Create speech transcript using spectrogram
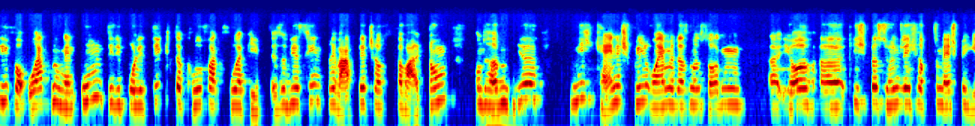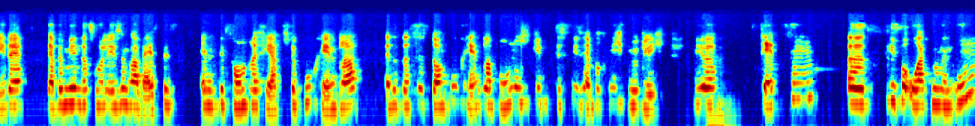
die Verordnungen um, die die Politik der KOFAG vorgibt. Also wir sind Privatwirtschaftsverwaltung und haben hier nicht keine Spielräume, dass man sagen, äh, ja, äh, ich persönlich habe zum Beispiel jede, der bei mir in der Vorlesung war, weiß es, ein besonderes Herz für Buchhändler. Also dass es da einen Buchhändlerbonus gibt, das ist einfach nicht möglich. Wir mhm. setzen äh, die Verordnungen um.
